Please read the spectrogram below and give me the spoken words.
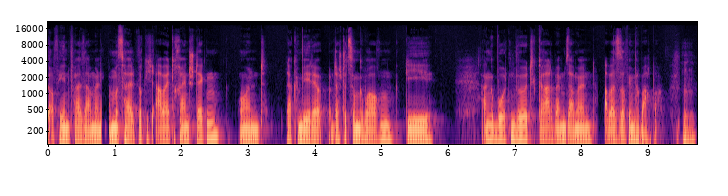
auf jeden Fall sammeln. Man muss halt wirklich Arbeit reinstecken und da können wir jede Unterstützung gebrauchen, die angeboten wird, gerade beim Sammeln, aber es ist auf jeden Fall machbar. Mhm.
